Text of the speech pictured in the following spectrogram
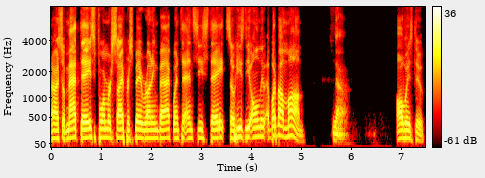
All right, so Matt Dayes, former Cypress Bay running back, went to NC State. So he's the only. What about mom? No, Always Duke.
